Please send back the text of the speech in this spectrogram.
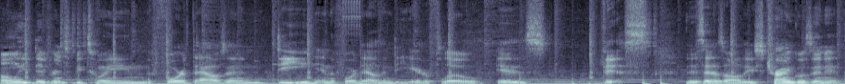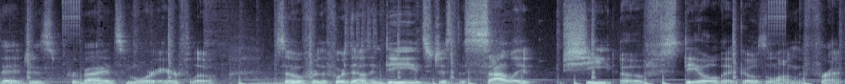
only difference between the 4000D and the 4000D airflow is this. This has all these triangles in it that just provides more airflow. So for the 4000D, it's just a solid sheet of steel that goes along the front.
